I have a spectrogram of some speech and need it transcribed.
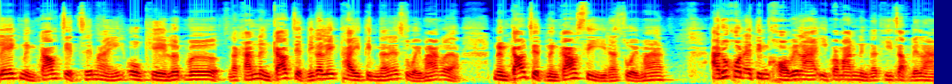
เลขหนึ่งเก้าเจ็ดใช่ไหมโอเคเลิศเวอร์นะคะหนึ่งเก้าเจ็ดนี่ก็เลขไทยติมนะเนี่สวยมากเลยหนึ่งเก้าเจ็ดหนึ่งเก้าสี่นะสวยมากอะทุกคนไอติมขอเวลาอีกประมาณหนึ่งนาทีจับเวลา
